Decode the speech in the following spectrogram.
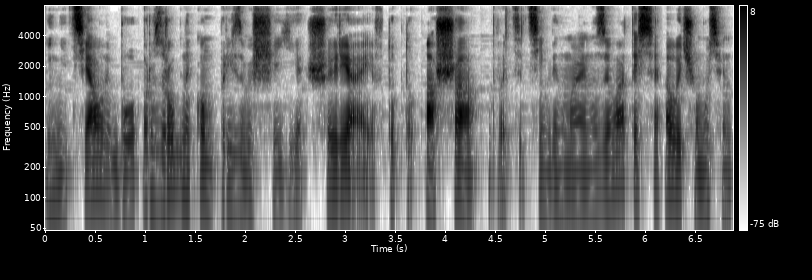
ініціали, бо розробником прізвище є Ширяєв, тобто АШ-27 він має називатися, але чомусь він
